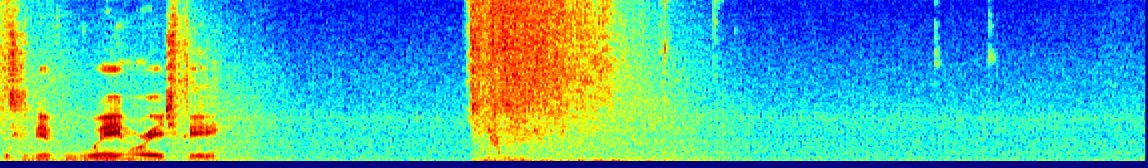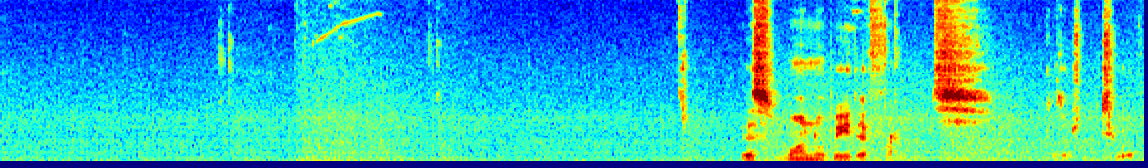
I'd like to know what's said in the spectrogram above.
Just because have way more HP. This one will be different, because there's two of them.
